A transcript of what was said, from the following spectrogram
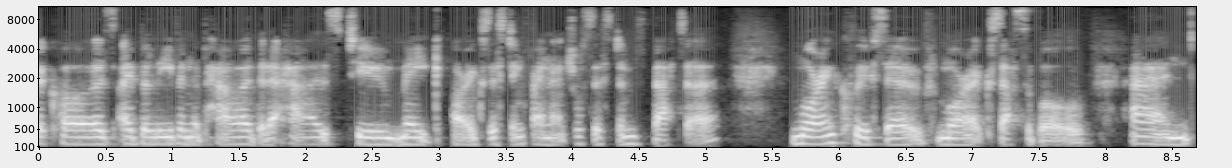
because I believe in the power that it has to make our existing financial systems better, more inclusive, more accessible, and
